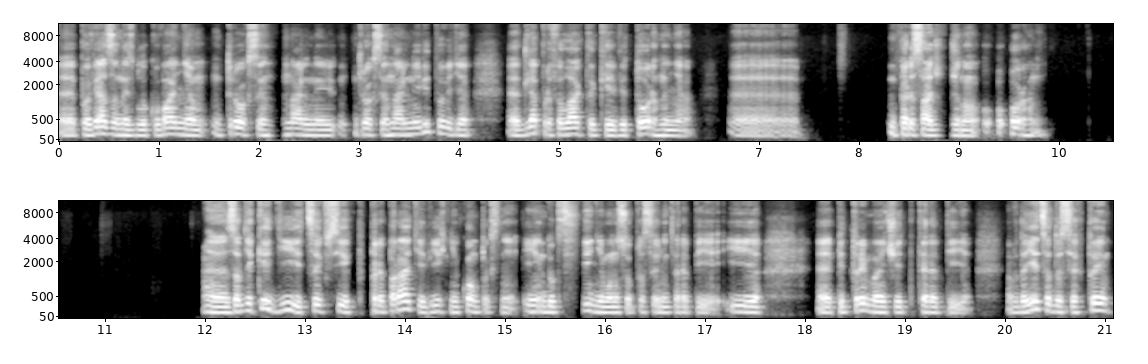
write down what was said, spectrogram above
е, пов'язаний з блокуванням трьохсигнальної, трьохсигнальної відповіді е, для профілактики відторгнення пересадженого органу. Завдяки дії цих всіх препаратів, їхній комплексній і індукційній імуносупресивній терапії, і підтримуючій терапії, вдається досягти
